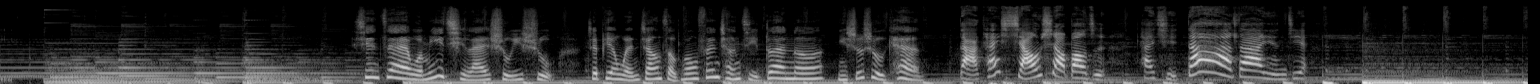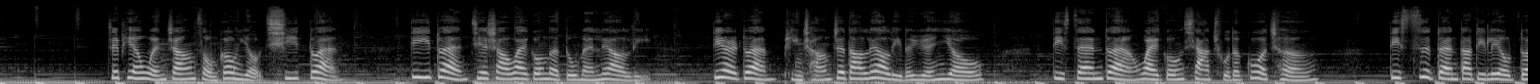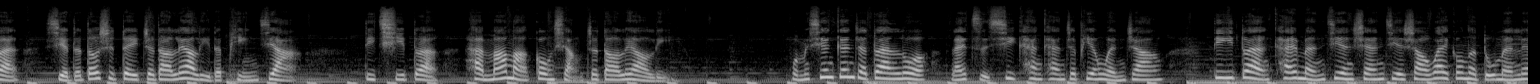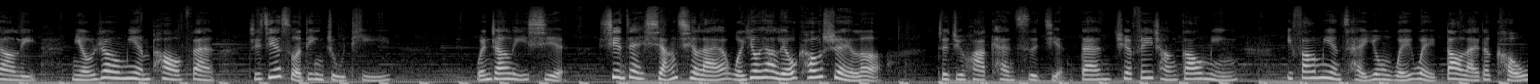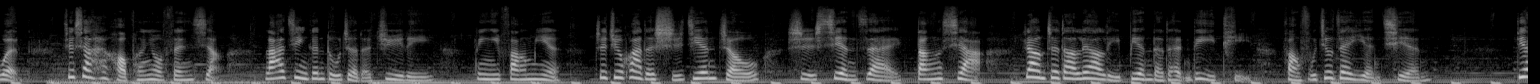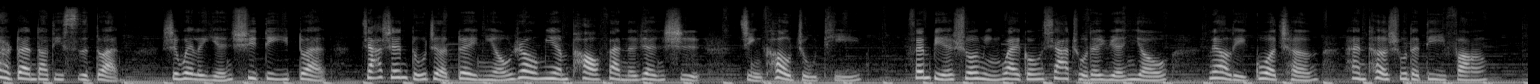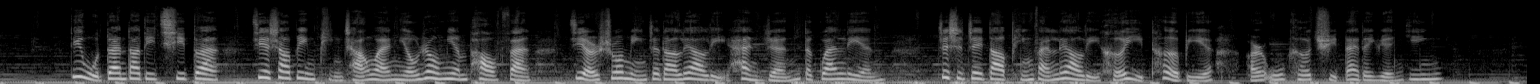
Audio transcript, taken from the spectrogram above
现在我们一起来数一数，这篇文章总共分成几段呢？你数数看。打开小小报纸，开启大大眼界。这篇文章总共有七段。第一段介绍外公的独门料理，第二段品尝这道料理的缘由，第三段外公下厨的过程，第四段到第六段写的都是对这道料理的评价，第七段和妈妈共享这道料理。我们先跟着段落来仔细看看这篇文章。第一段开门见山介绍外公的独门料理——牛肉面泡饭。直接锁定主题。文章里写：“现在想起来，我又要流口水了。”这句话看似简单，却非常高明。一方面采用娓娓道来的口吻，就像和好朋友分享，拉近跟读者的距离；另一方面，这句话的时间轴是现在当下，让这道料理变得很立体，仿佛就在眼前。第二段到第四段。是为了延续第一段，加深读者对牛肉面泡饭的认识，紧扣主题，分别说明外公下厨的缘由、料理过程和特殊的地方。第五段到第七段介绍并品尝完牛肉面泡饭，继而说明这道料理和人的关联，这是这道平凡料理何以特别而无可取代的原因。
